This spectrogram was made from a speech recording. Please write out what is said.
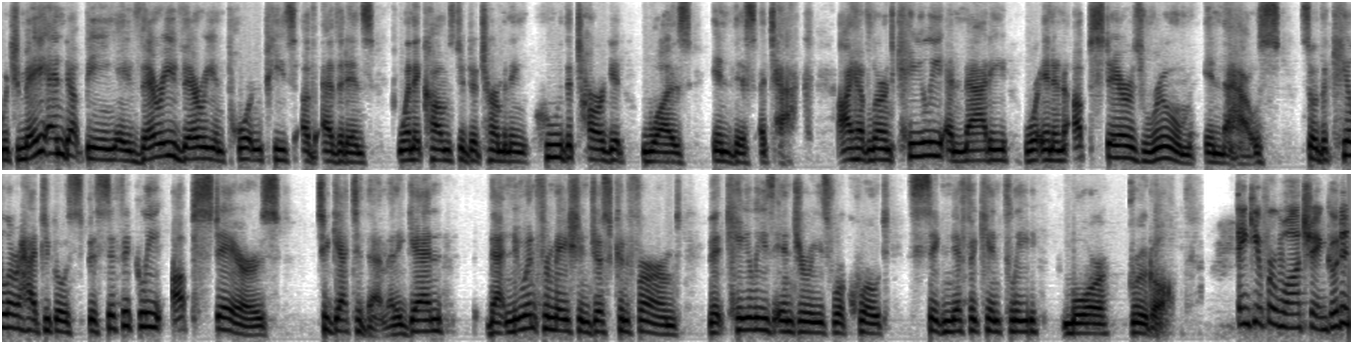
which may end up being a very, very important piece of evidence when it comes to determining who the target was in this attack. I have learned Kaylee and Maddie were in an upstairs room in the house. So the killer had to go specifically upstairs to get to them. And again, that new information just confirmed that Kaylee's injuries were, quote, significantly more brutal. Thank you for watching. Go to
